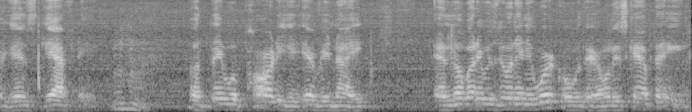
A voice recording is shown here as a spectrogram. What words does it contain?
against Gaffney. Mm-hmm. But they were partying every night, and nobody was doing any work over there on his campaign.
